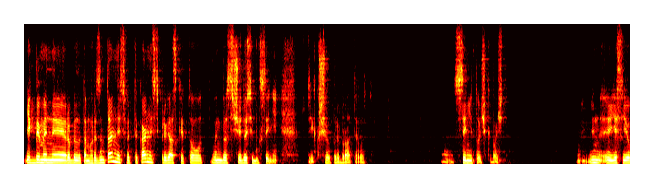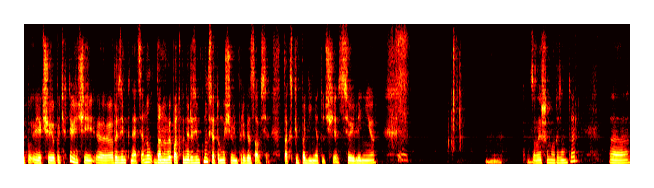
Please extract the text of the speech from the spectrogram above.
якби ми не робили там горизонтальність, вертикальність прив'язки, то от він би ще й досі був синій. Якщо прибрати от, е, сині точки, бачите. Він, е, якщо його, якщо його потягти, він ще й е, розімкнеться. Ну, в даному випадку не розімкнувся, тому що він прив'язався. Так, співпадіння тут ще з цією лінією. Так, залишимо горизонталь. Е,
